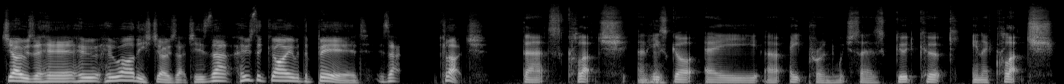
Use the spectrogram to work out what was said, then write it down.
Joes are here. Who who are these Joes actually? Is that who's the guy with the beard? Is that Clutch? That's clutch, and he's got a uh, apron which says "Good cook in a clutch."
